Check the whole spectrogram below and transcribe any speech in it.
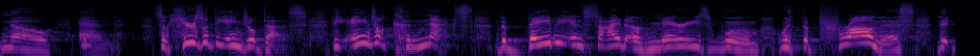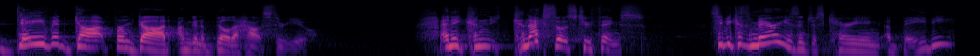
no end. So here's what the angel does the angel connects the baby inside of Mary's womb with the promise that David got from God I'm going to build a house through you. And he con- connects those two things. See, because Mary isn't just carrying a baby,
